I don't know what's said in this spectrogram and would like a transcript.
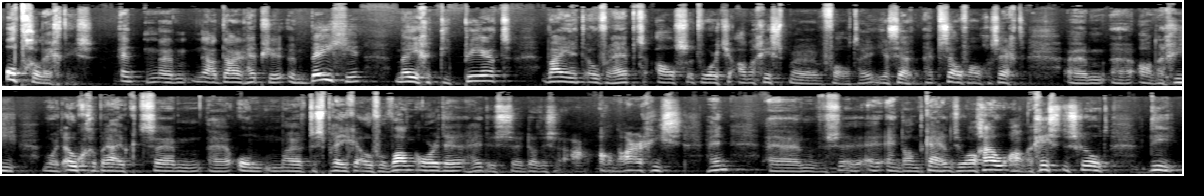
opgelegd is. En um, nou, daar heb je een beetje mee getypeerd waar je het over hebt als het woordje anarchisme valt. Hè. Je hebt zelf al gezegd, um, uh, anarchie wordt ook gebruikt um, uh, om uh, te spreken over wanorde. Hè. Dus dat is anarchisch. Hè. en dan krijg je natuurlijk al gauw anarchisten schuld. Die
